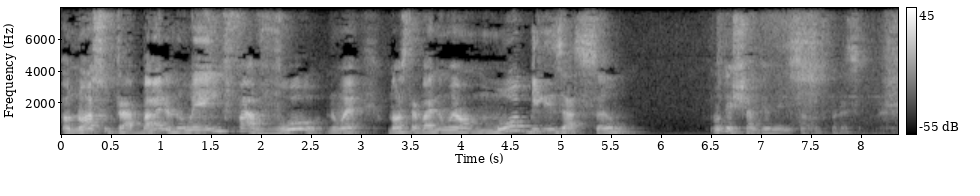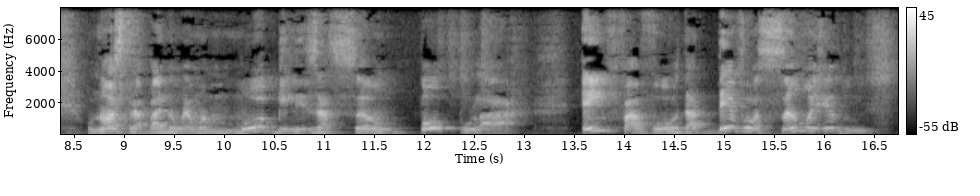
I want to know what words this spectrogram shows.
o nosso trabalho não é em favor, não é, o nosso trabalho não é uma mobilização. Vamos deixar Deus iniciar nosso coração. O nosso trabalho não é uma mobilização popular em favor da devoção a Jesus.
